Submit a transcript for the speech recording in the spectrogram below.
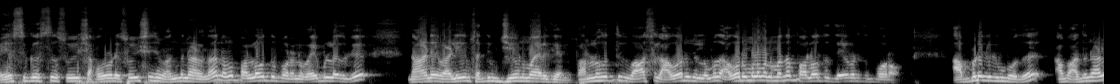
இயேசு கிறிஸ்து சுவிசேஷம் அவருடைய சுவிசேஷம் வந்தனால தான் நம்ம பரலோகத்துக்கு போறோம். பைபிளில் இருக்கு நானே வழியும் சத்தியம் ஜீவனமாக இருக்கேன் பரலோகத்துக்கு வாசல் அவர் சொல்லும்போது அவர் மூலமா நம்ம தான் பரலோகத்துக்கு தேவனத்துக்கு போறோம். அப்படி இருக்கும்போது அப்போ அதனால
